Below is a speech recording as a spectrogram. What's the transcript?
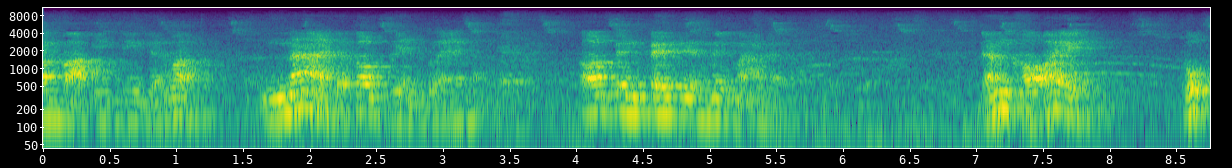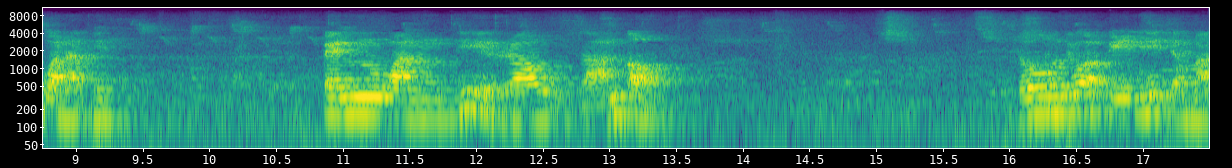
ลำบากจริงๆฉันว่าน่าจะต้องเปลี่ยนแปลงตอนเป็นเป็นเรียนไม่มาเลยดังขอให้ทุกวันอาทิตย์ เป็นวันที่เราสารต่อ ดูที่ว่าปีนี้จะมา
